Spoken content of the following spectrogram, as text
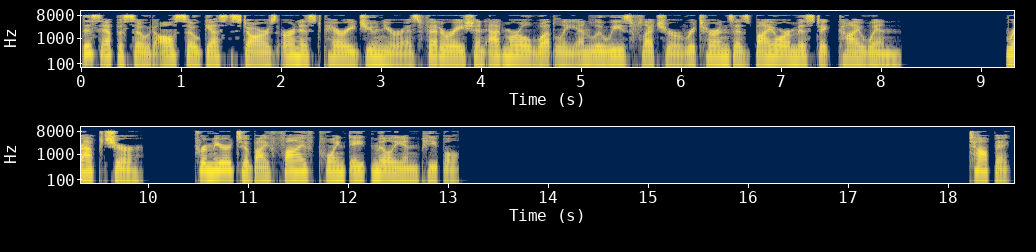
This episode also guest stars Ernest Perry Jr. as Federation Admiral Whatley and Louise Fletcher returns as Bajor mystic Kai Winn. Rapture premiered to by 5.8 million people. Topic.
